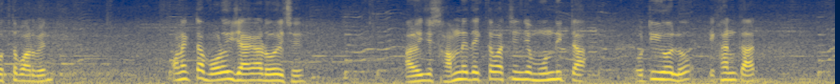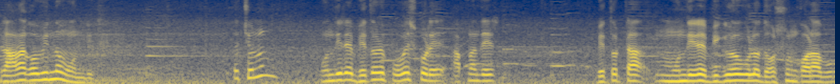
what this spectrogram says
করতে পারবেন। অনেকটা বড়ই জায়গা রয়েছে। আর ওই যে সামনে দেখতে পাচ্ছেন যে মন্দিরটা, ওটি হলো এখানকার রাধা গোবিন্দ মন্দির। তো চলুন, মন্দিরের ভেতরে প্রবেশ করে আপনাদের ভেতরটা মন্দিরের বিগ্রহগুলো দর্শন করাবো।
